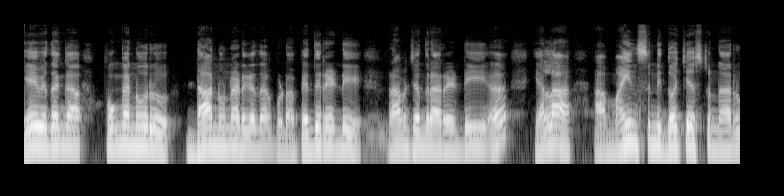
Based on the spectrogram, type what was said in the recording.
ఏ విధంగా పొంగనూరు డాన్ ఉన్నాడు కదా ఇప్పుడు పెద్దిరెడ్డి రామచంద్రారెడ్డి ఎలా ఆ మైన్స్ని దోచేస్తున్నారు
